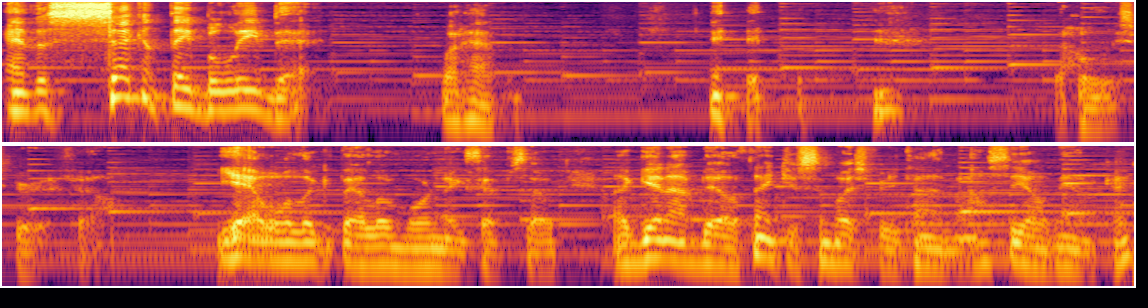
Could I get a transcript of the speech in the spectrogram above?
And the second they believed that, what happened? the Holy Spirit fell. Yeah, we'll look at that a little more next episode. Again, I'm Dale. Thank you so much for your time, and I'll see y'all then, okay?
